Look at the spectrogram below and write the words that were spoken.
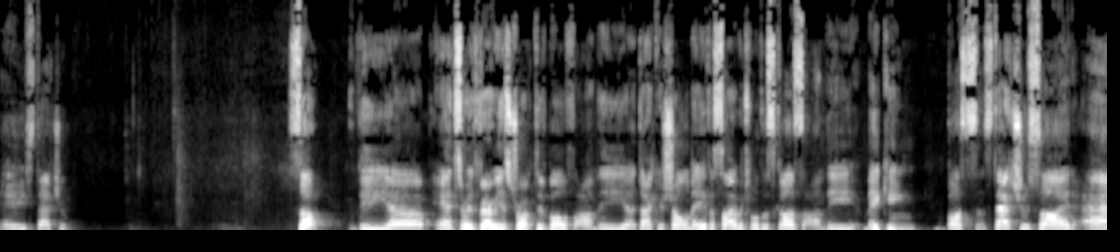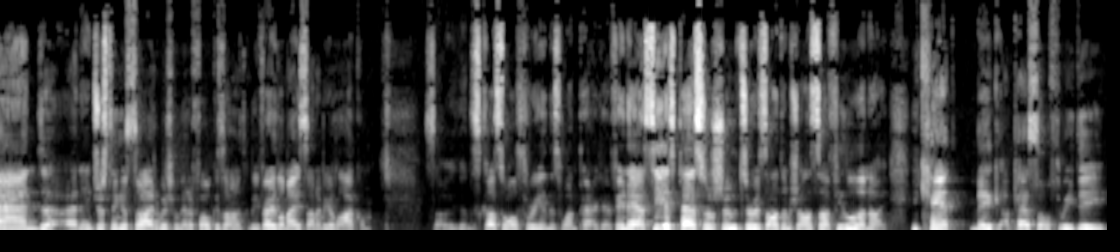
a statue? So, the uh, answer is very instructive both on the uh, Dr. Shalom Eva side, which we'll discuss, on the making busts and statues side, and uh, an interesting aside, which we're going to focus on. It's going to be very lamais on Amir Lakum. So we're going to discuss all three in this one paragraph. You can't make a pesel 3D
